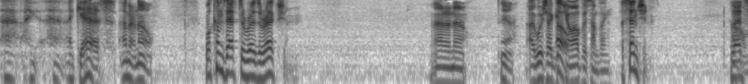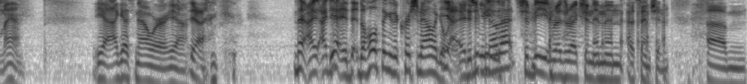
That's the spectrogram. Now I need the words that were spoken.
I, I guess I don't know. What comes after resurrection? I don't know. Yeah, I wish I could Oh. come up with something. ascension. That's- oh man. Yeah, I guess now we're yeah Yeah. yeah, I, I just yeah. it- the whole thing is a Christian allegory. yeah. It Didn't should you be, know that? should be resurrection and then ascension. Um,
